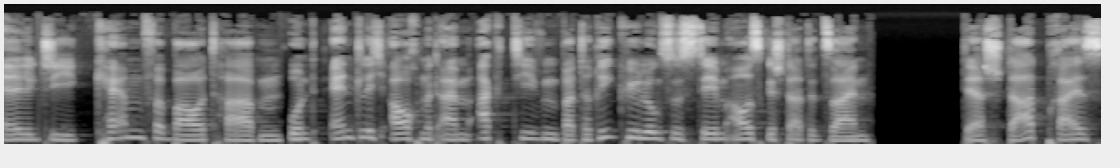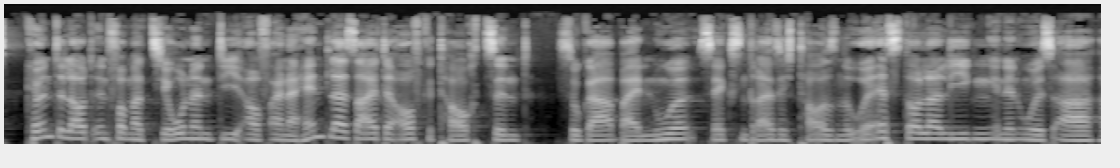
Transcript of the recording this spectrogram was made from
LG Chem verbaut haben und endlich auch mit einem aktiven Batteriekühlungssystem ausgestattet sein. Der Startpreis könnte laut Informationen, die auf einer Händlerseite aufgetaucht sind, sogar bei nur 36.000 US-Dollar liegen in den USA.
